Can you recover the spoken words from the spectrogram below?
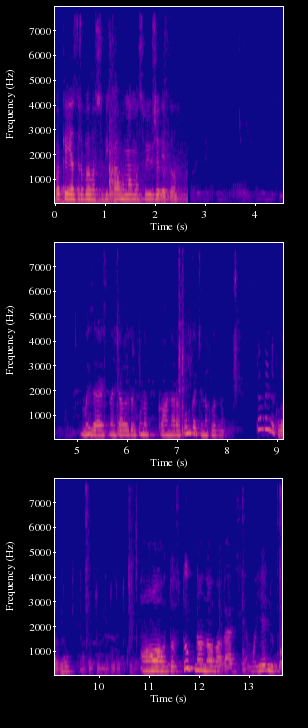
Поки я зробила собі каву, мама свою вже випила. Ми зараз спочатку з рахунка на рахунка чи накладну? Давай накладну, а потім на додаткову. О, доступна нова версія. Моє любиме.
